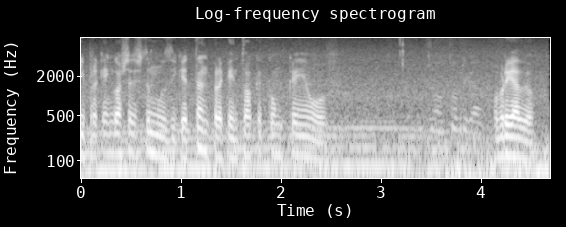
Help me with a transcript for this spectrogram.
e para quem gosta desta música, tanto para quem toca como quem a ouve. João, muito obrigado. Obrigado.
